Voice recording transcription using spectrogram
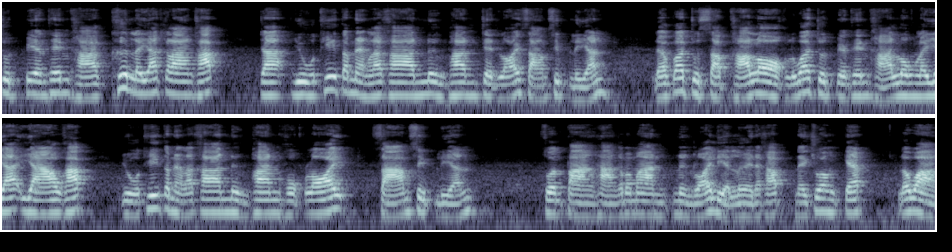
จุดเปลี่ยนเทรนขาขึ้นระยะกลางครับ จะอยู่ที่ตำแหน่งราคา 1,730 เหรียญแล้วก็จุดสับขาหลอกหรือว่าจุดเปลี่ยนเทรนขาลงระยะยาวครับ อยู่ที่ตำแหน่งราคา 1,630 เหรียญส่วนต่างห่างกันประมาณ 100 เหรียญเลยนะครับ ในช่วงแกลบระหว่าง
